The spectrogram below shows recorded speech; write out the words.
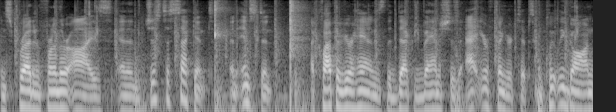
and spread in front of their eyes, and in just a second, an instant, a clap of your hands, the deck vanishes at your fingertips, completely gone.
